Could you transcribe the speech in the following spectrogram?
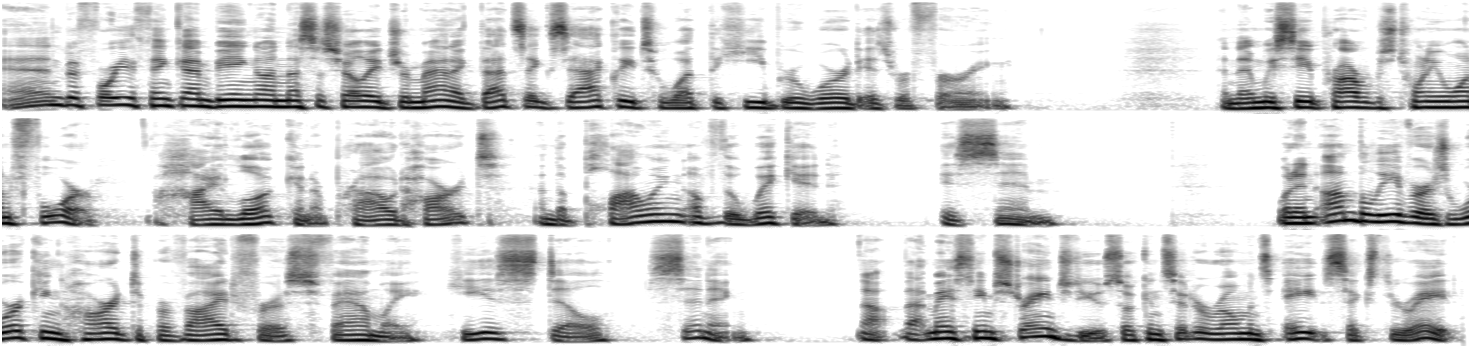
And before you think I'm being unnecessarily dramatic, that's exactly to what the Hebrew word is referring. And then we see Proverbs 21 4 a high look and a proud heart, and the plowing of the wicked is sin. When an unbeliever is working hard to provide for his family, he is still sinning. Now, that may seem strange to you, so consider Romans 8, 6 through 8.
